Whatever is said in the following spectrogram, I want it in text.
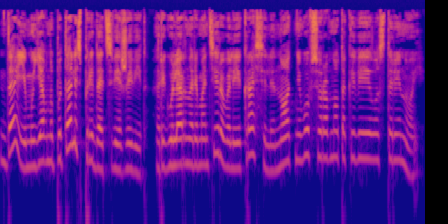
Да, ему явно пытались придать свежий вид, регулярно ремонтировали и красили, но от него все равно так и веяло стариной.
